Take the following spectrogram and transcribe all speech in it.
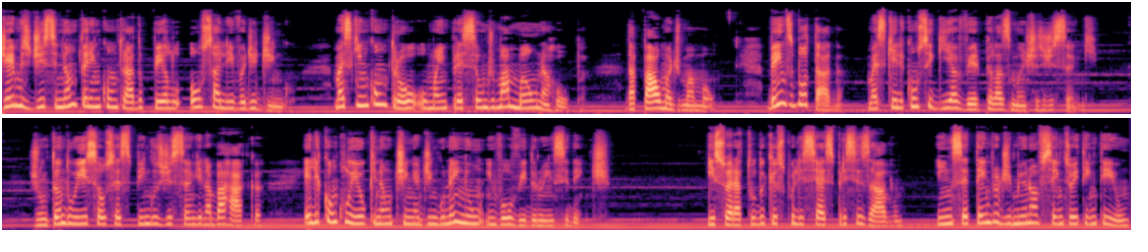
James disse não ter encontrado pelo ou saliva de Dingo, mas que encontrou uma impressão de uma mão na roupa, da palma de uma mão, bem desbotada, mas que ele conseguia ver pelas manchas de sangue. Juntando isso aos respingos de sangue na barraca, ele concluiu que não tinha Dingo nenhum envolvido no incidente. Isso era tudo que os policiais precisavam, e em setembro de 1981,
